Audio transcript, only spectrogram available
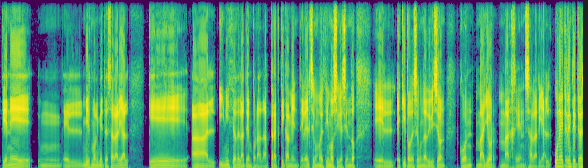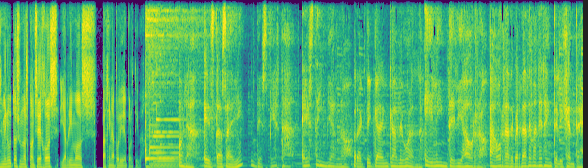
tiene mm, el mismo límite salarial que al inicio de la temporada, prácticamente. El Elche, como decimos, sigue siendo el equipo de segunda división con mayor margen salarial. Una y 33 minutos, unos consejos y abrimos página polideportiva. ¿Estás ahí? Despierta. Este invierno practica en Cable World el Intel ahorro. Ahorra de verdad de manera inteligente.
